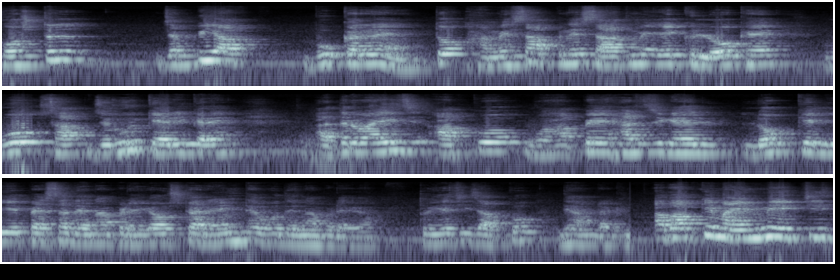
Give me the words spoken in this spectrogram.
हॉस्टल जब भी आप बुक कर रहे हैं तो हमेशा अपने साथ में एक लॉक है, वो साथ ज़रूर कैरी करें। अदरवाइज़ आपको वहाँ पे हर जगह लॉक के लिए पैसा देना पड़ेगा, उसका रेंट है वो देना पड़ेगा। तो ये चीज़ आपको ध्यान रखनी। अब आपके माइंड में एक चीज़,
